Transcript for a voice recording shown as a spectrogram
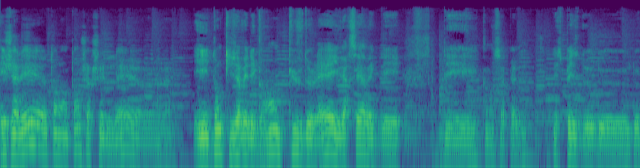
Et j'allais de temps en temps chercher le lait. Euh, et donc ils avaient des grandes cuves de lait, ils versaient avec des... des comment ça s'appelle? Des espèces de... de, de...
